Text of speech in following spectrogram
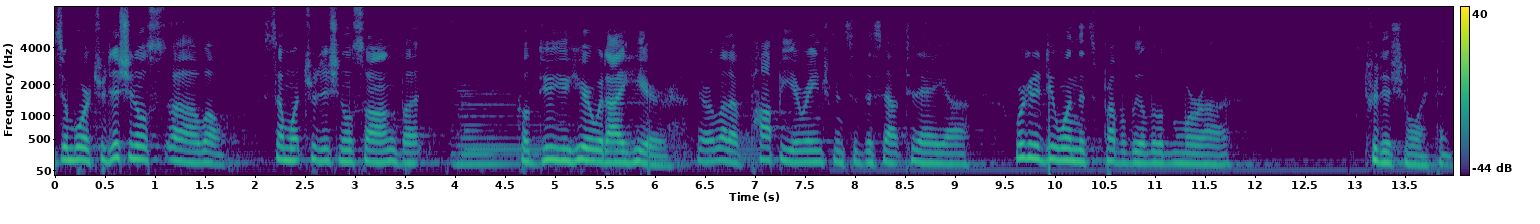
It's a more traditional, uh, well, somewhat traditional song, but called Do You Hear What I Hear? There are a lot of poppy arrangements of this out today. Uh, we're going to do one that's probably a little more uh, traditional, I think.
